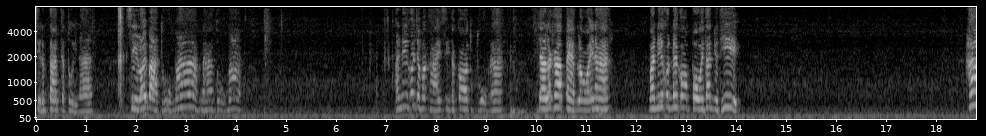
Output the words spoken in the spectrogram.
สีน้ำตาลกระตุยนะคะ400 บาทถูกมากนะคะถูกมาก อันนี้ก็จะมาขายสีตะกอถูกๆนะคะจากราคาแปดร้อยนะคะ วันนี้คุณแม่ก็โปรให้ท่านอยู่ที่ห้า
